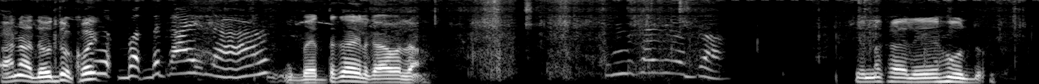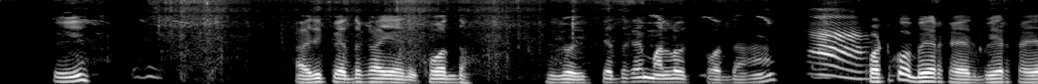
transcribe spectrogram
కానీ అది వద్దు కోయ్. బద్దకాయలా పెద్దకాయలు కావాలా? చిన్నకాయ వద్దా? చిన్న కాయలు ఏం? వద్దు అది పెద్దకాయ అది కోద్దాం. ఇదిగో ఇది పెద్దకాయ మళ్ళీ వచ్చి కోద్దాం? పట్టుకో బీరకాయ అది బీరకాయ.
